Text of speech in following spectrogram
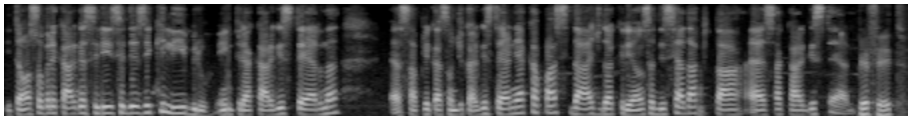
Então, a sobrecarga seria esse desequilíbrio entre a carga externa, essa aplicação de carga externa, e a capacidade da criança de se adaptar a essa carga externa. Perfeito.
